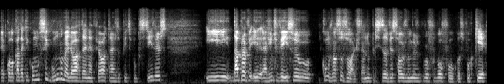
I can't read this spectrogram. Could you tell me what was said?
é colocado aqui como o segundo melhor da NFL, atrás do Pittsburgh Steelers. E dá para ver, a gente vê isso com os nossos olhos, né? Não precisa ver só os números do Football Focus, porque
